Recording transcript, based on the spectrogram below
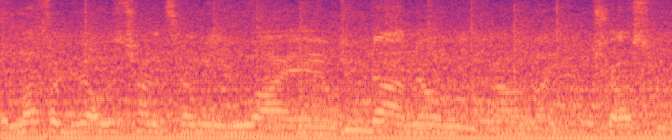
The motherfuckers always trying to tell me who I am. Do not know me, bro. Like, trust me.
